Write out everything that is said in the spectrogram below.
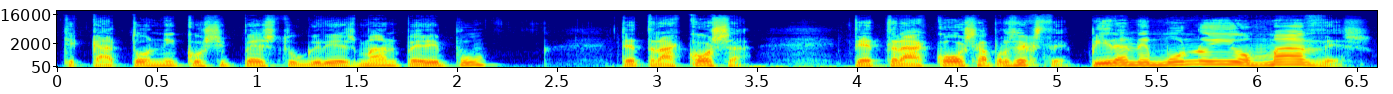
Και 120 πες του Γκριεσμάν περίπου 400. 400, προσέξτε, πήρανε μόνο οι ομάδες.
